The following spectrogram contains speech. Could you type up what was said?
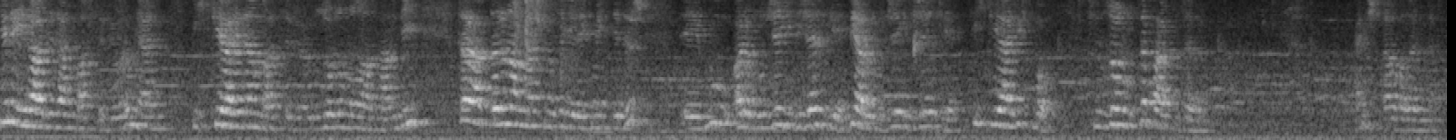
yine iradeden bahsediyorum. Yani ihtiyariden bahsediyorum. Zorunlu olandan değil. Tarafların anlaşması gerekmektedir. Ee, bu arabulucuya gideceğiz diye, bir arabulucuya gideceğiz diye. İhtiyarlık bu. Şimdi zorunluluk da farklı tabii. Yani iş davalarında.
